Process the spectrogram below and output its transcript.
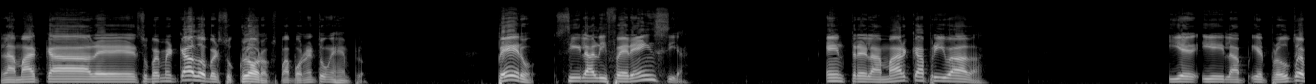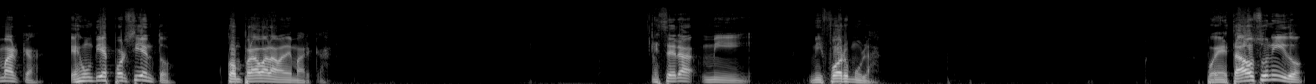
La marca de supermercado versus Clorox, para ponerte un ejemplo. Pero si la diferencia entre la marca privada y el, y el producto de marca es un 10%, compraba la de marca. Esa era mi, mi fórmula. Pues en Estados Unidos,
